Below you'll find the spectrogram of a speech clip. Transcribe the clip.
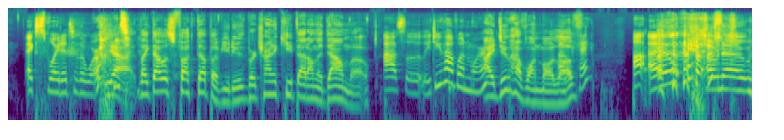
exploited to the world. yeah, like that was fucked up of you, dude. We're trying to keep that on the down low. absolutely. Do you have one more? I do have one more, love. Okay. Uh oh. oh no.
